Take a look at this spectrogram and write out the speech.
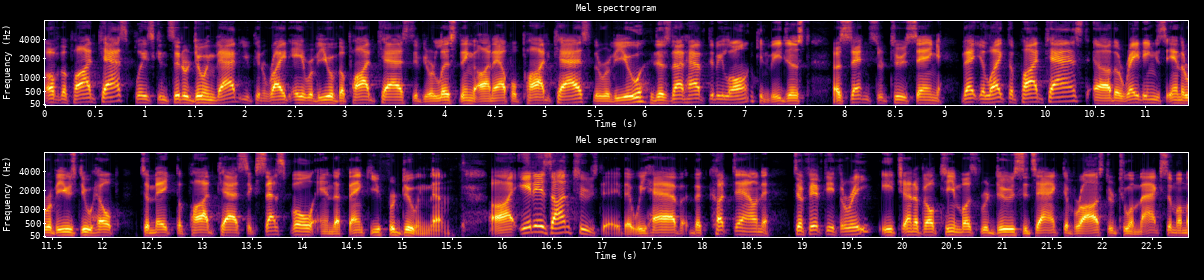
of the podcast, please consider doing that. You can write a review of the podcast if you're listening on Apple Podcasts. The review does not have to be long, it can be just a sentence or two saying that you like the podcast. Uh, the ratings and the reviews do help to make the podcast successful, and a thank you for doing them. Uh, it is on Tuesday that we have the cut down to 53. Each NFL team must reduce its active roster to a maximum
